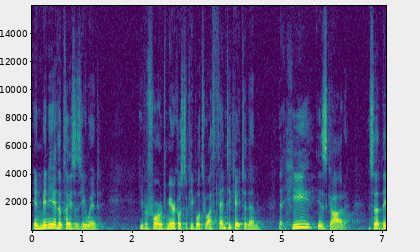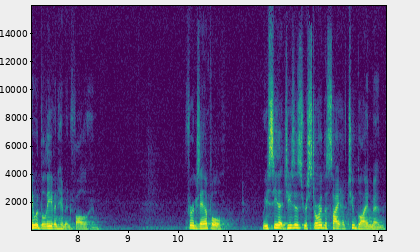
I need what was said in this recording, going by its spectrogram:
In many of the places he went, he performed miracles to people to authenticate to them that he is God, so that they would believe in him and follow him. For example, we see that Jesus restored the sight of two blind men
